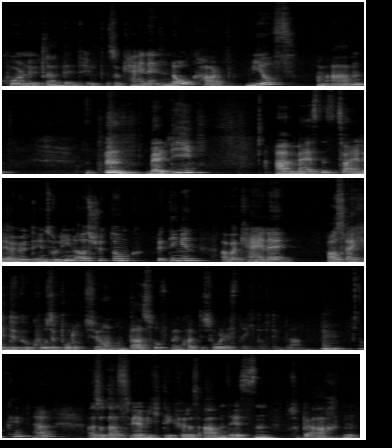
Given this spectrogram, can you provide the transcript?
Kohlenhydrate enthält. Also keine No-Carb-Meals am Abend, weil die äh, meistens zwar eine erhöhte Insulinausschüttung bedingen, aber keine ausreichende Glukoseproduktion und das ruft mein Cortisol erst recht auf den Plan. Mhm, okay. Ja, also das wäre wichtig für das Abendessen zu beachten,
